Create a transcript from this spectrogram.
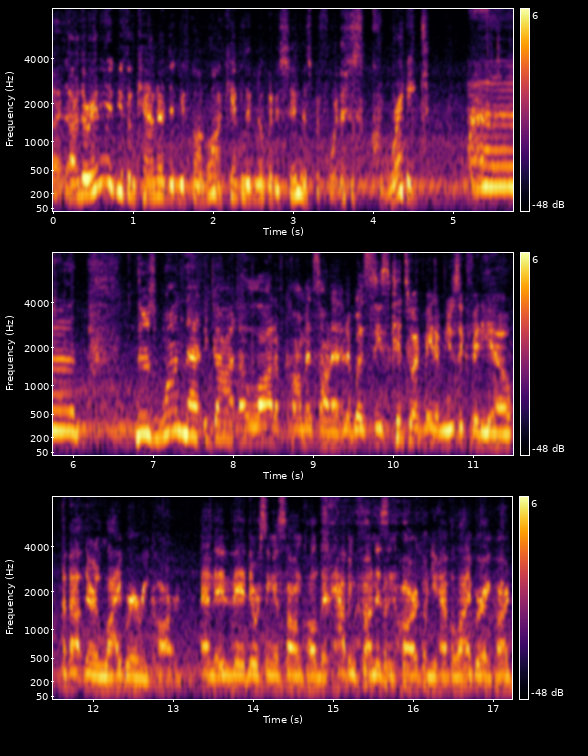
Uh, are there any that you've encountered that you've gone, wow, I can't believe nobody's seen this before. This is great. Uh, there's one that got a lot of comments on it, and it was these kids who had made a music video about their library card. And they, they, were singing a song called Having Fun Isn't Hard When You Have a Library Card.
